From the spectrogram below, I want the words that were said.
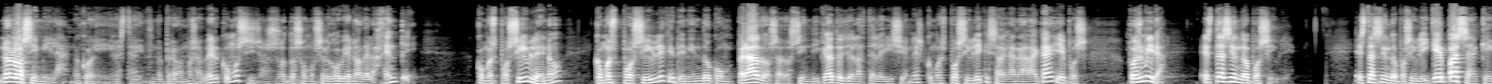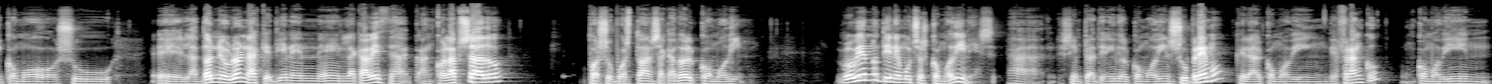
no lo asimila. ¿no? Está diciendo, pero vamos a ver, ¿cómo si nosotros somos el gobierno de la gente? ¿Cómo es posible, no? ¿Cómo es posible que teniendo comprados a los sindicatos y a las televisiones, cómo es posible que salgan a la calle? Pues, pues mira, está siendo posible. Está siendo posible. ¿Y qué pasa? Que como su, eh, las dos neuronas que tienen en la cabeza han colapsado, por supuesto han sacado el comodín. Gobierno tiene muchos comodines. Ah, siempre ha tenido el comodín supremo, que era el comodín de Franco, un comodín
